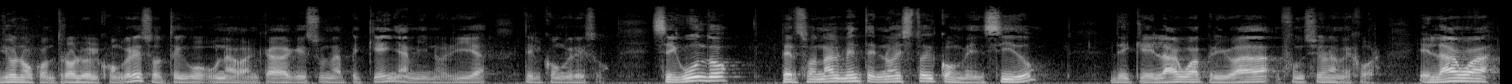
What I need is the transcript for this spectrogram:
yo no controlo el Congreso, tengo una bancada que es una pequeña minoría del Congreso. Segundo, personalmente no estoy convencido de que el agua privada funciona mejor. El agua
